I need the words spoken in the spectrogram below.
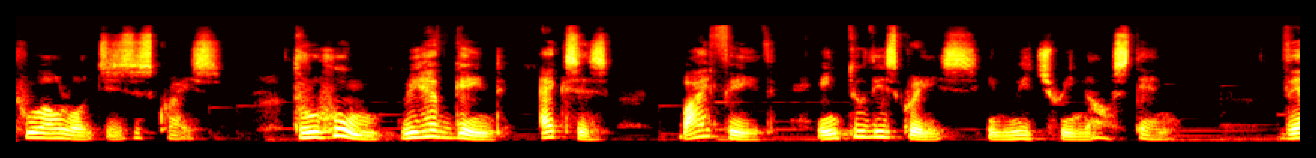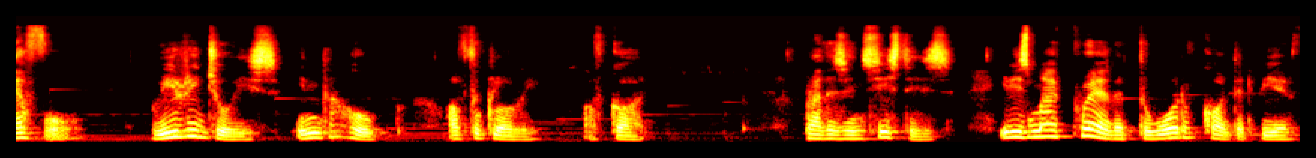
through our Lord Jesus Christ, through whom we have gained access by faith into this grace in which we now stand. Therefore, we rejoice in the hope of the glory of God. Brothers and sisters, it is my prayer that the word of God that we have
